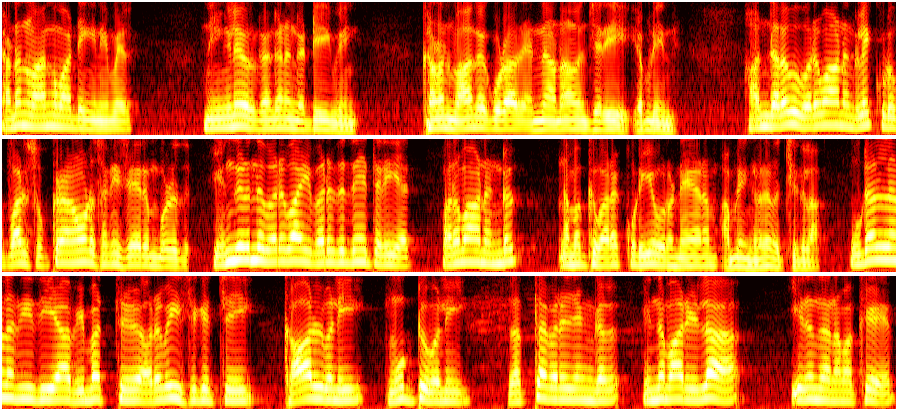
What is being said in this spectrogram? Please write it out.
கடன் வாங்க மாட்டீங்க இனிமேல். நீங்களே ஒரு கங்கணம் கட்டிக்குவீங்க. கடன் வாங்கக்கூடாது என்ன ஆனாலும் சரி அப்படின்னு. அந்த அளவு வருமானங்களை கொடுப்பார் சுக்கரனோடு சனி சேரும் பொழுது. எங்கிருந்து வருவாய் வருதுன்னே தெரியாது. வருமானங்கள் நமக்கு வரக்கூடிய ஒரு நேரம் அப்படிங்கிறத வச்சுக்கலாம். உடல்நல ரீதியாக விபத்து அறுவை சிகிச்சை கால் வலி மூட்டு வலி இரத்த விரயங்கள் இந்த மாதிரிலாம் இருந்த நமக்கு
